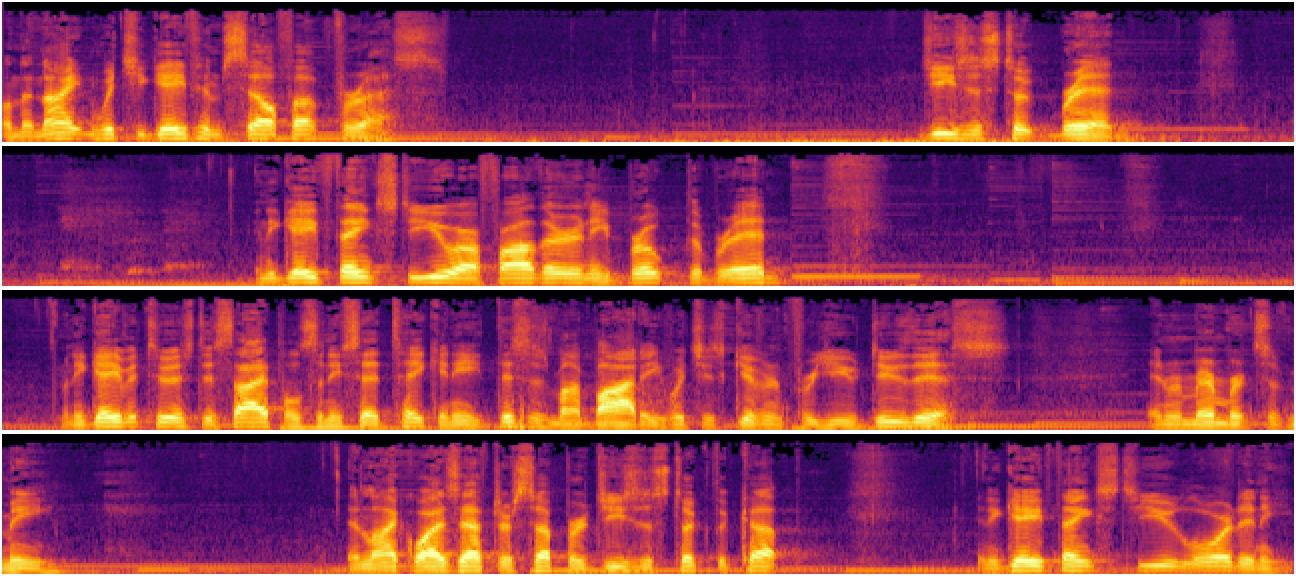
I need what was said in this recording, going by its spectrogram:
On the night in which he gave himself up for us, Jesus took bread and he gave thanks to you, our Father, and he broke the bread. And he gave it to his disciples and he said, Take and eat. This is my body, which is given for you. Do this in remembrance of me. And likewise, after supper, Jesus took the cup and he gave thanks to you, Lord, and he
